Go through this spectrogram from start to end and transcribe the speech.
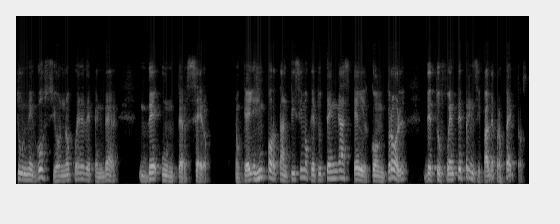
tu negocio no puede depender de un tercero, ¿ok? Es importantísimo que tú tengas el control de tu fuente principal de prospectos.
